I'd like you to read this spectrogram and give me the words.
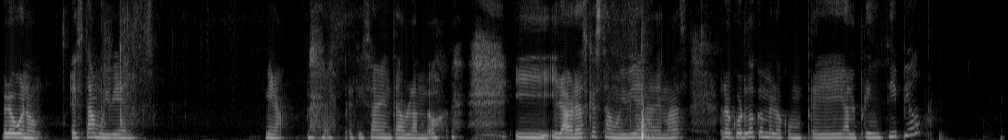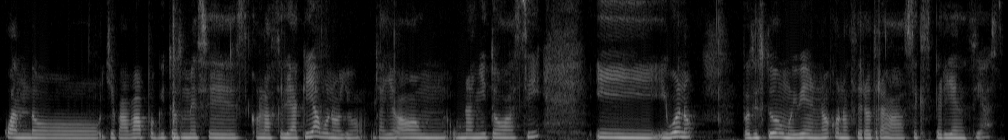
Pero bueno, está muy bien. Mira, precisamente hablando. y, la verdad es que está muy bien. Además, recuerdo que me lo compré al principio, cuando llevaba poquitos meses con la celiaquía. Bueno, yo ya llevaba un, añito así. Y, bueno, pues estuvo muy bien, ¿no? Conocer otras experiencias.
